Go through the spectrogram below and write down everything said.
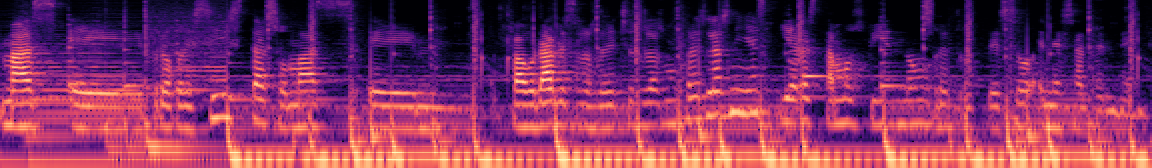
más eh, progresistas o más eh, favorables a los derechos de las mujeres y las niñas y ahora estamos viendo un retroceso en esa tendencia.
